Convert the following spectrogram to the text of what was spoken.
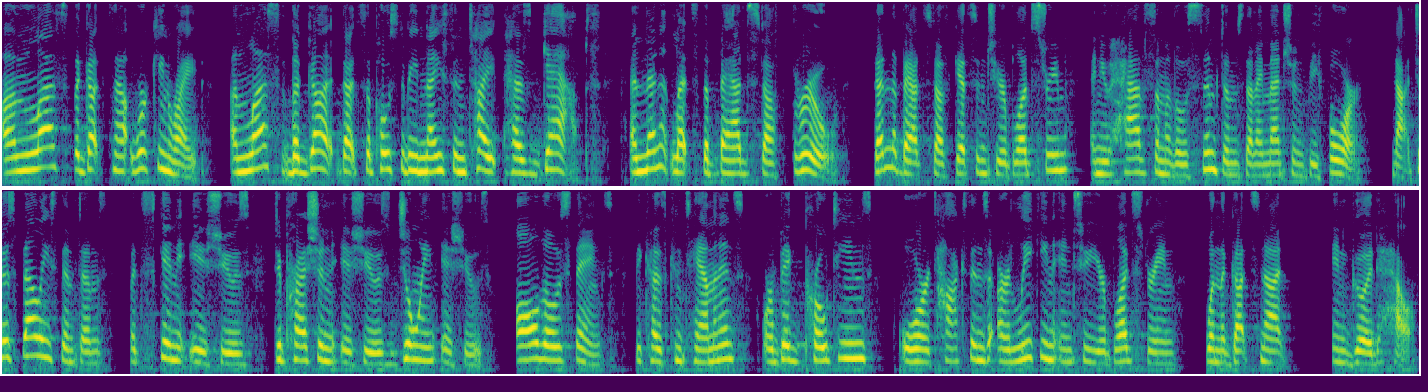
Unless the gut's not working right, unless the gut that's supposed to be nice and tight has gaps, and then it lets the bad stuff through. Then the bad stuff gets into your bloodstream, and you have some of those symptoms that I mentioned before. Not just belly symptoms, but skin issues, depression issues, joint issues, all those things, because contaminants or big proteins or toxins are leaking into your bloodstream when the gut's not in good health.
